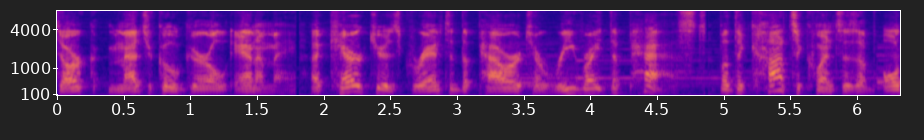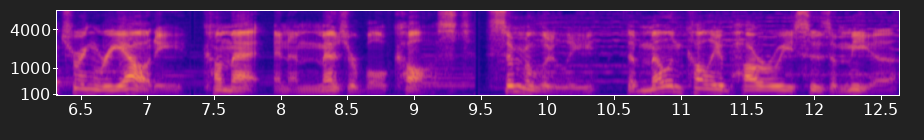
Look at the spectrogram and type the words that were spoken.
dark magical girl anime. A character is granted the power to rewrite the past, but the consequences of altering reality come at an immeasurable cost. Similarly, the melancholy of Haruhi Suzumiya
